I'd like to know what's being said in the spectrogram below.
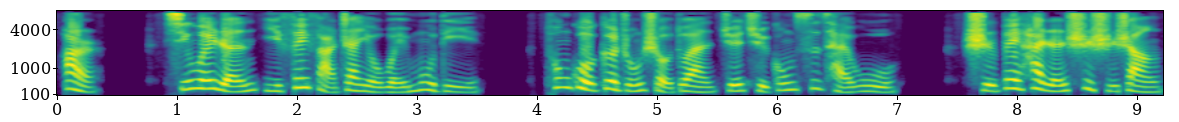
二、行为人以非法占有为目的，通过各种手段攫取公司财物，使被害人事实上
